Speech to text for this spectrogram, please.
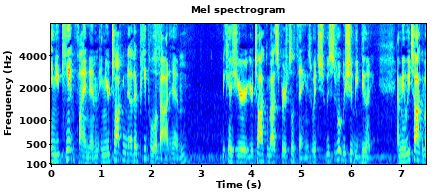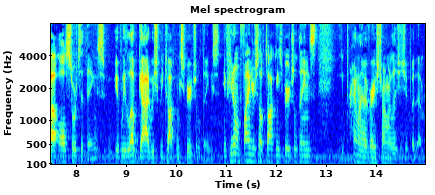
and you can't find him and you're talking to other people about him because you're you're talking about spiritual things, which which is what we should be doing. I mean, we talk about all sorts of things. If we love God, we should be talking spiritual things. If you don't find yourself talking spiritual things, you probably don't have a very strong relationship with Him.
